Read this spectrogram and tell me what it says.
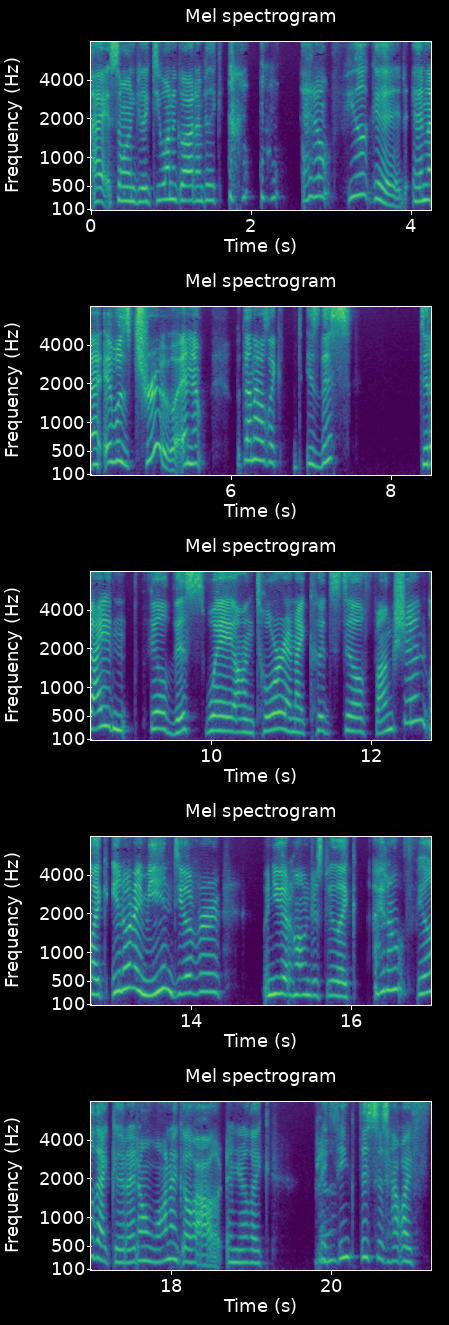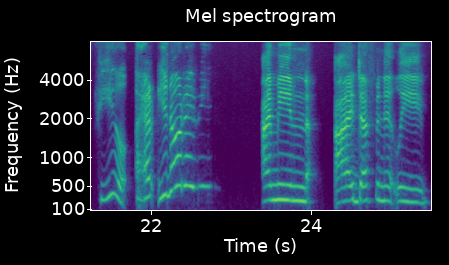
I, someone would be like, do you want to go out? And I'd be like, I don't feel good. And I, it was true. And it, but then I was like, is this, did I feel this way on tour and I could still function? Like, you know what I mean? Do you ever, when you get home, just be like, I don't feel that good. I don't want to go out. And you're like, but I think this is how I feel. I, you know what I mean? I mean, I definitely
